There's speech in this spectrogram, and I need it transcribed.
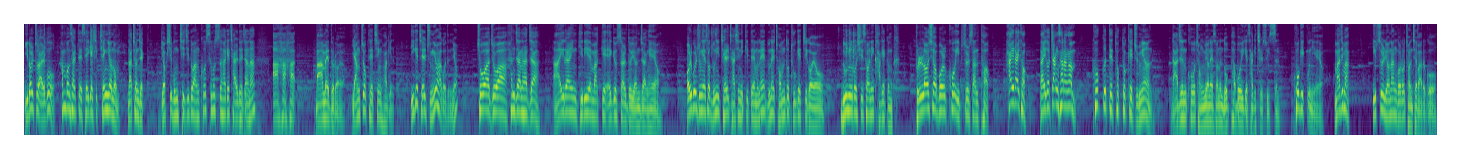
이럴 줄 알고 한 번 살 때 세 개씩 쟁여놈. 나천잭. 역시 뭉치지도 않고 스무스하게 잘 되잖아. 아하하. 마음에 들어요. 양쪽 대칭 확인. 이게 제일 중요하거든요. 좋아 좋아 한잔 하자. 아이라인 길이에 맞게 애교살도 연장해요. 얼굴 중에서 눈이 제일 자신 있기 때문에 눈에 점도 두 개 찍어요. 눈으로 시선이 가게끔 크. 블러셔 볼코 입술산 턱. 하이라이터. 나 이거 짱 사랑함. 코 끝에 톡톡해주면 낮은 코 정면에서는 높아 보이게 사기칠 수 있음. 코기꾼이에요. 마지막 입술 연한 거로 전체 바르고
